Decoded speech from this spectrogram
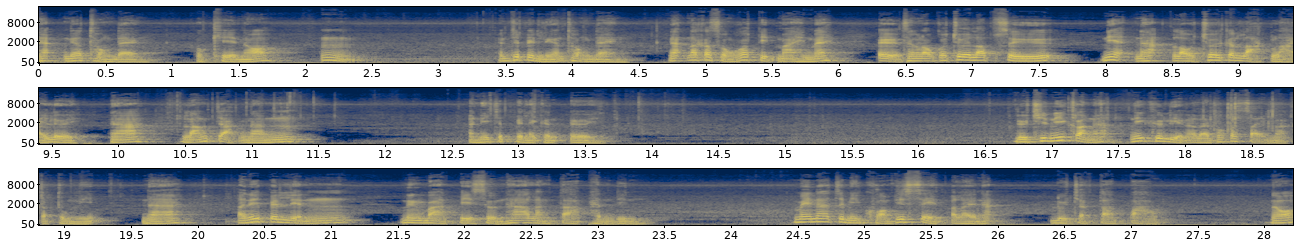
นะเนื้อทองแดงโอเคเนาะอืมอันนจะเป็นเหรียญทองแดงนะนักกระสงฆ์ก็ติดมาเห็นไหมเออทางเราก็ช่วยรับซื้อเนี่ยนะเราช่วยกันหลากหลายเลยนะหลังจากนั้น อันนี้จะเป็นอะไรกันเอ่ยเดี๋ยวชิ้นนี้ก่อนนะนี่คือเหรียญอะไรเพราะก็ใส่มากับตรงนี้นะอันนี้เป็นเหรียญหนึ่งบาทปีศูนย์ห้าหลังตาแผ่นดิน ไม่น่าจะมีความพิเศษอะไรนะ ดูจากตาเปล่าเนาะ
